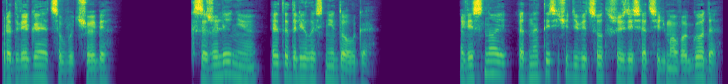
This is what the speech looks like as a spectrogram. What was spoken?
продвигается в учебе. К сожалению, это длилось недолго. Весной 1967 года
